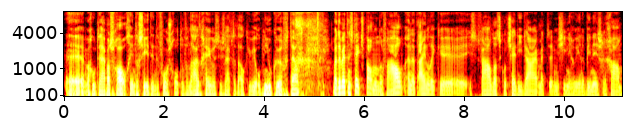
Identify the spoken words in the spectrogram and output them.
uh, maar goed, hij was vooral geïnteresseerd in de voorschotten van de uitgevers. Dus hij heeft dat elke keer weer opnieuw keurig verteld. Maar er werd een steeds spannender verhaal. En uiteindelijk uh, is het verhaal dat Scorseni daar met de machinegeweer naar binnen is gegaan.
